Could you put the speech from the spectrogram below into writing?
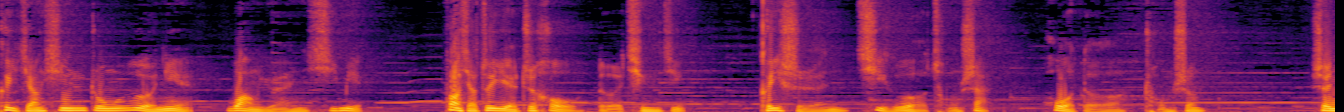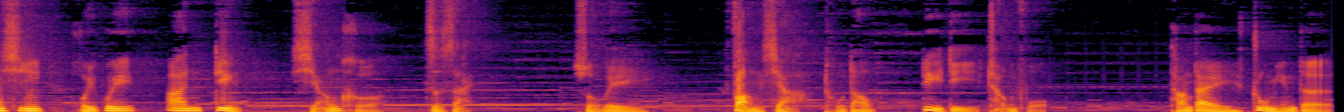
可以将心中恶念妄缘熄灭，放下罪业之后得清净，可以使人弃恶从善，获得重生，身心回归安定、祥和、自在。所谓。放下屠刀，立地成佛。唐代著名的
